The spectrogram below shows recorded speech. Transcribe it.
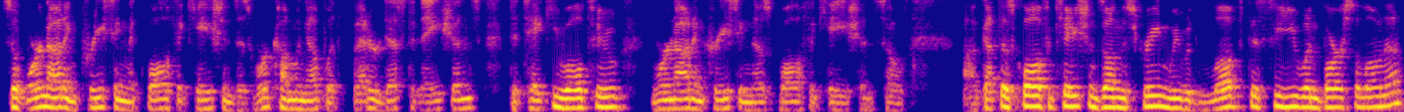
So we're not increasing the qualifications as we're coming up with better destinations to take you all to. We're not increasing those qualifications. So I've got those qualifications on the screen. We would love to see you in Barcelona.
